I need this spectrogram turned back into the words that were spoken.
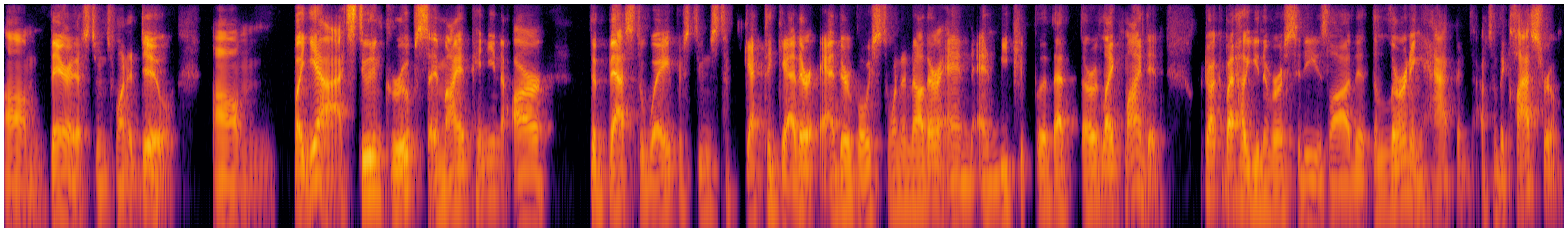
um, there that students want to do. Um, but yeah, student groups, in my opinion, are the best way for students to get together, add their voice to one another, and and be people that are like-minded talk about how universities, a lot of the, the learning happens outside the classroom.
